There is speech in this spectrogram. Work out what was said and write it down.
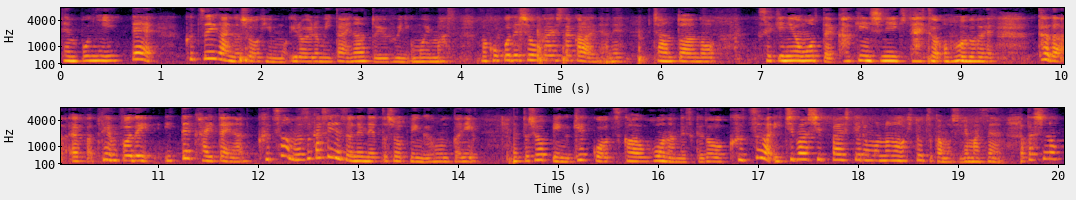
店舗に行って、靴以外の商品もいろいろ見たいなというふうに思います。まあ、ここで紹介したからにはね、ちゃんとあの、責任を持って課金しに行きたいと思うので、ただ、やっぱ店舗で行って買いたいな。靴は難しいですよね、ネットショッピング、本当に。ネットショッピング結構使う方なんですけど、靴は一番失敗してるものの一つかもしれません。私の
